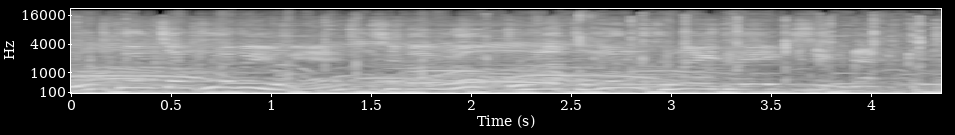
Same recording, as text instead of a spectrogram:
높은 점프력을 이용해 다시 발 위로 올라타는 고난이도의 기술입니다.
